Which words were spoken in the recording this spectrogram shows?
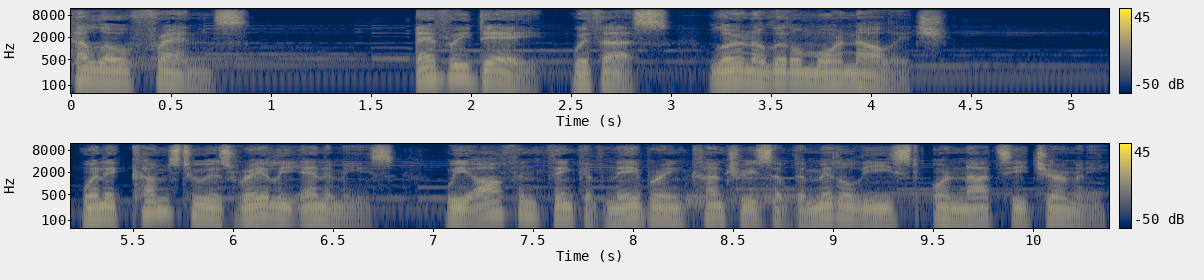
Hello friends. Every day, with us, learn a little more knowledge. When it comes to Israeli enemies, we often think of neighboring countries of the Middle East or Nazi Germany.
